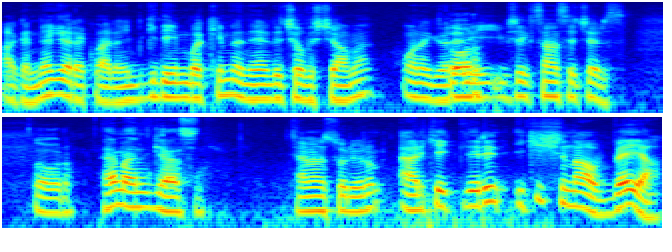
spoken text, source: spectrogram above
Aga ne gerek var yani bir gideyim bakayım da nerede çalışacağımı. Ona göre Doğru. bir yüksek lisans seçeriz. Doğru. Hemen gelsin. Hemen soruyorum. Erkeklerin iki şınav veya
